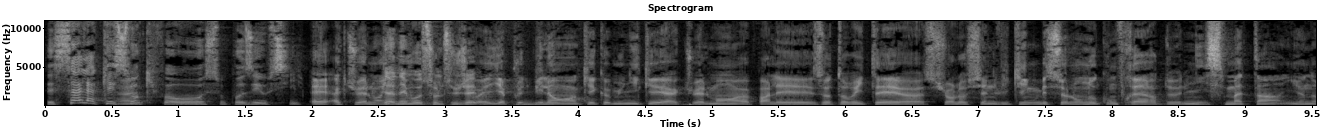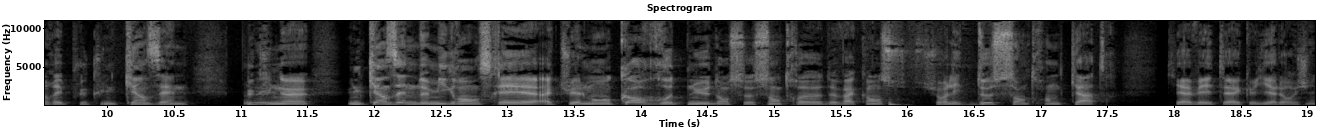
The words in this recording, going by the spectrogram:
C'est ça la question qu'il faut se poser aussi. actuellement, Dernier mot sur le sujet. il n'y a plus de bilan hein, qui est communiqué actuellement euh, par les autorités euh, sur l'Ocean Viking, mais selon nos confrères de Nice matin, il n'y en aurait plus qu'une quinzaine. Plus qu'une une quinzaine de migrants seraient actuellement encore retenus dans ce centre de vacances sur les 234 qui avaient été accueillis à l'origine.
